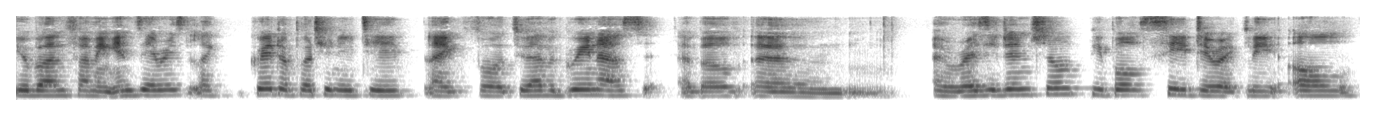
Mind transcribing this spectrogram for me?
urban farming and there is like great opportunity like for to have a greenhouse above um, a residential people see directly all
